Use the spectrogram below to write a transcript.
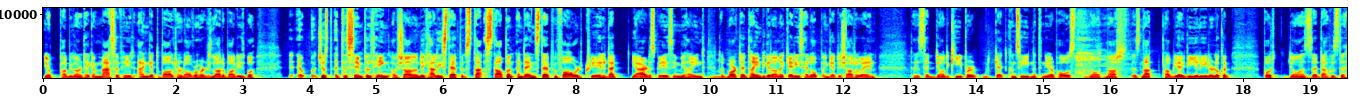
you're probably going to take a massive hit and get the ball turned over where there's a lot of bodies. But uh, uh just at the simple thing of Sean and Kelly stepping, sta stopping, and then stepping forward, created that yard of space in behind mm. that Murtagh had time to get on it, get his head up, and get the shot away. And then said, you know, the keeper get conceding at the near post. You know, it's not it's not probably ideal either. Look at, but you know, as I said, that was the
